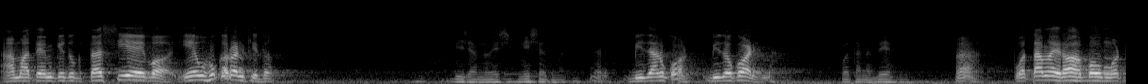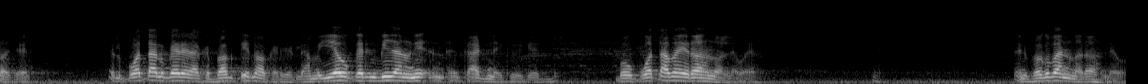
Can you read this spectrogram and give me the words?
આમાં તો એમ કીધું કે તસ્ય એવું. શું કરવાનું કીધું? બીજાનો નિષેધ માટે. બીજાનું કોણ? બીજો કોણ એમાં? પોતાના દેહ. હા પોતામાં રહ બહુ મોટો છે. એટલે પોતાનું કરી રાખે ભક્તિ ન કરવી એટલે આમ એવું કરીને બીજાનું કાઢી નાખ્યું કે બહુ પોતામાં રહ ન લેવો એમ. અને ભગવાનમાં રહ લેવો.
